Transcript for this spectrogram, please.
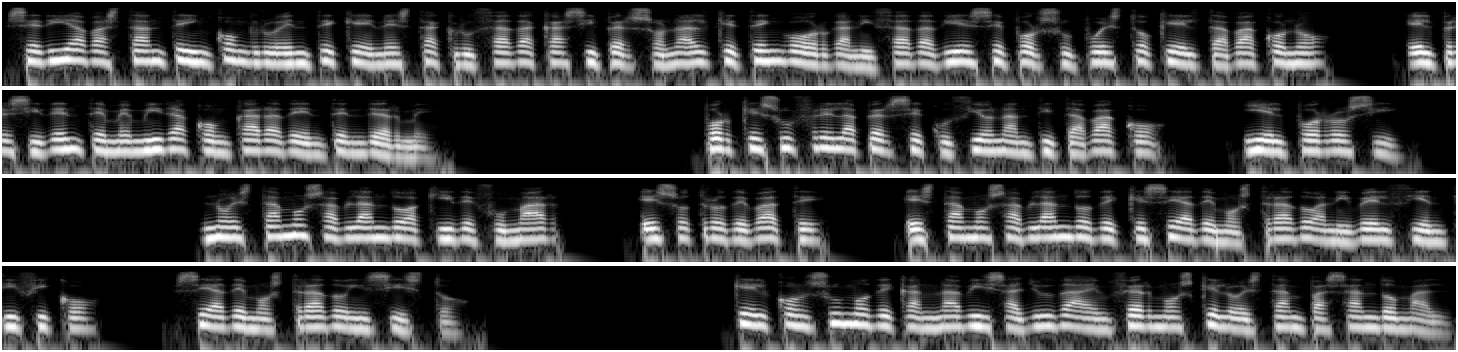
Sería bastante incongruente que en esta cruzada casi personal que tengo organizada diese por supuesto que el tabaco no, el presidente me mira con cara de entenderme. Porque sufre la persecución antitabaco, y el porro sí. No estamos hablando aquí de fumar, es otro debate, estamos hablando de que se ha demostrado a nivel científico, se ha demostrado, insisto, que el consumo de cannabis ayuda a enfermos que lo están pasando mal.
